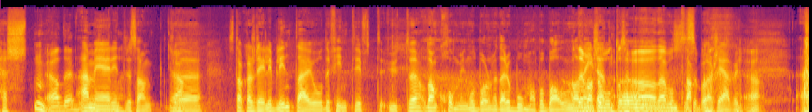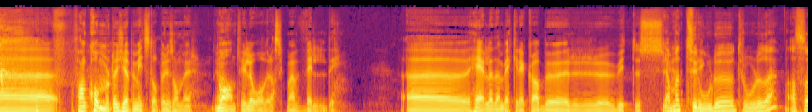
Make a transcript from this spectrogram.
høsten, Ja, er mer interessant. Ja. Eh, Stakkars Daily Blindt er jo definitivt ute. Og da han kom inn mot Bournemouth der og bomma på ballen Ja, det var så vondt å se på. Ja, det er vondt å se på». Jævel. Ja. Uh, for han kommer til å kjøpe midtstopper i sommer. Noe annet ville overraske meg veldig. Uh, hele den backrekka bør byttes Ja, men tror du, tror du det? Altså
